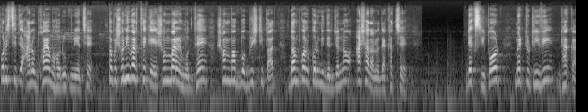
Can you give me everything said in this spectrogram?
পরিস্থিতি আরও ভয়াবহ রূপ নিয়েছে। তবে শনিবার থেকে সোমবারের মধ্যে সম্ভাব্য বৃষ্টিপাত দমকল কর্মীদের জন্য আশার আলো দেখাচ্ছে। desk report metro TV Dhaka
